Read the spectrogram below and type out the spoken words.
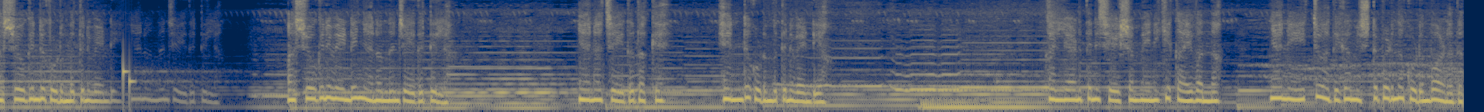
അശോകിന്റെ കുടുംബത്തിന് വേണ്ടി ഞാനൊന്നും ചെയ്തിട്ടില്ല. അശോകിന് വേണ്ടി ഞാനൊന്നും ചെയ്തിട്ടില്ല. ഞാൻ ആ ചെയ്തതൊക്കെ എന്റെ കുടുംബത്തിന് വേണ്ടിയാ. കല്യാണത്തിന് ശേഷം എനിക്ക് കൈവന്ന ഞാൻ ഏറ്റവും അധികം ഇഷ്ടപ്പെടുന്ന കുടുംബമാണത്.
